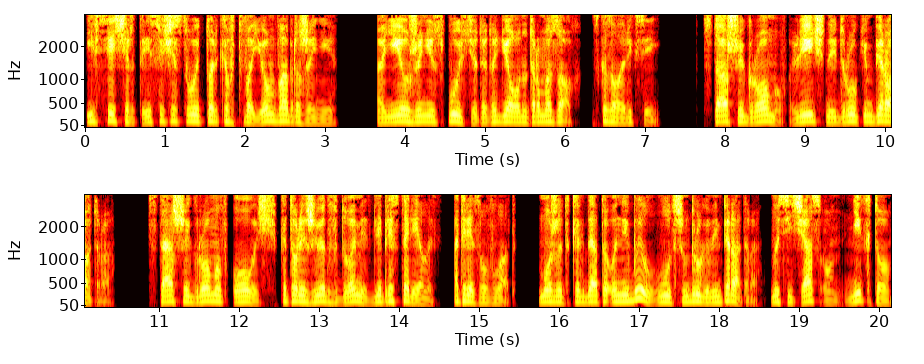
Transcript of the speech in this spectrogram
и все черты существуют только в твоем воображении. Они уже не спустят это дело на тормозах, сказал Алексей. Старший Громов — личный друг императора. Старший Громов — овощ, который живет в доме для престарелых, отрезал Влад. Может, когда-то он и был лучшим другом императора, но сейчас он никто.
